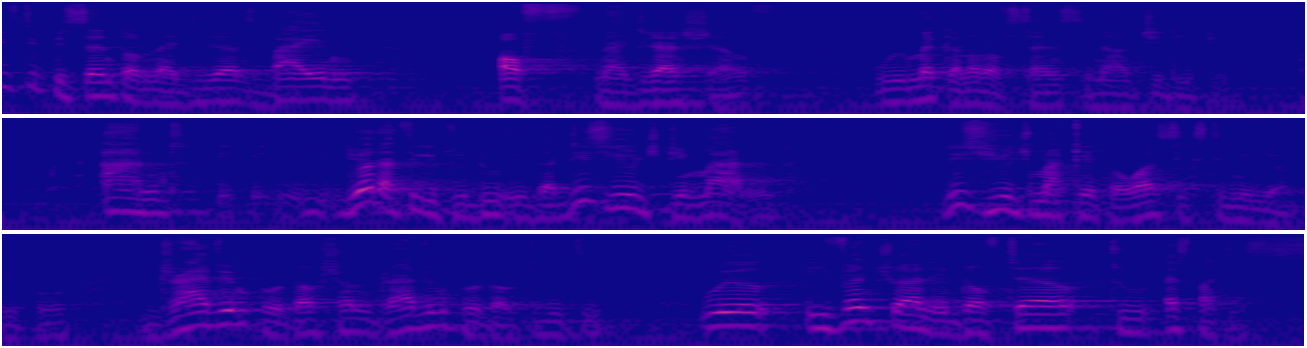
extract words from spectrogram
50% of Nigerians buying off Nigerian shelf will make a lot of sense in our GDP. And the other thing it will do is that this huge demand, this huge market of 160 million people, driving production, driving productivity, will eventually dovetail to expertise.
